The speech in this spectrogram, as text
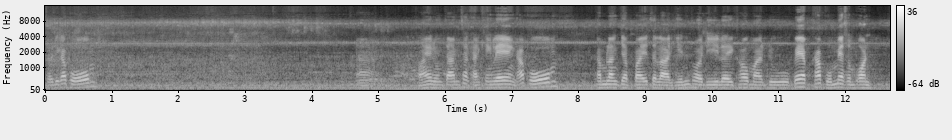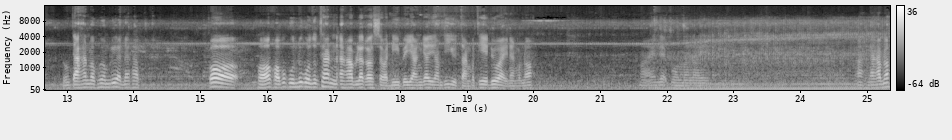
สวัสดีครับผมขอให้หลวงตามท่านขันแข็งแรงครับ ผมกำลังจะไปตลาดเห็นพอดีเลยเข้ามาดูแป๊บครับ ผมแม่สมพรหลวงตาท่านมาเพิ่มเลือดนะครับ ก็ขอขอบพระคุณทุกคนทุกท่านนะครับ แล้วก็สวัสดีไปยังญาติธรรมที่อยู่ต่างประเทศด้วยนะครับเนาะไม้และพวงมาลัยอะนะครับเนาะ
